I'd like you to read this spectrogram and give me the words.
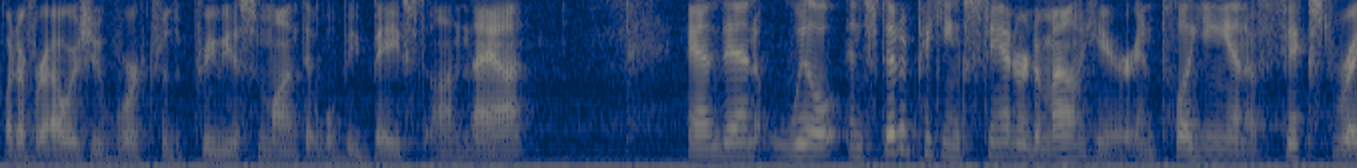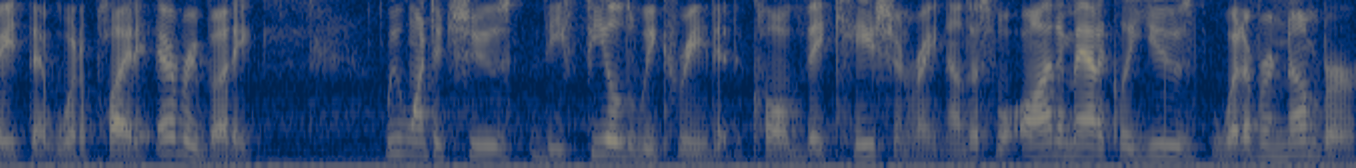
whatever hours you've worked for the previous month, it will be based on that. And then we'll, instead of picking standard amount here and plugging in a fixed rate that would apply to everybody, we want to choose the field we created called vacation rate. Now this will automatically use whatever number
